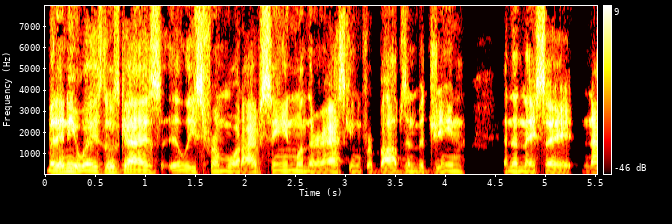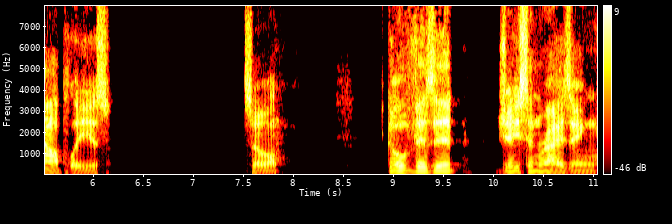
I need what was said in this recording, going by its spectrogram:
but anyways, those guys, at least from what I've seen, when they're asking for Bob's and Bajine, and then they say, "Now, please." So, go visit Jason Rising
